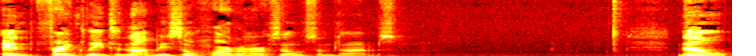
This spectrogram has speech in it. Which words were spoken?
and frankly, to not be so hard on ourselves sometimes. Now,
